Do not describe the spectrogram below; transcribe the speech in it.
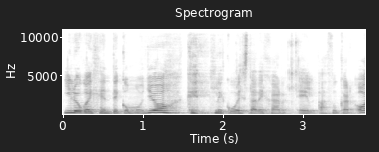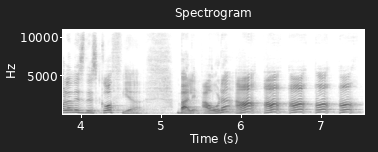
y luego hay gente como yo que le cuesta dejar el azúcar. Hola desde Escocia. Vale, ahora, ah, ah, ah, ah, ah,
